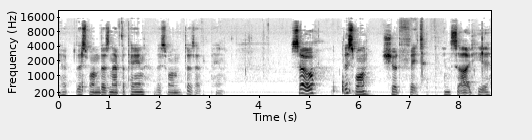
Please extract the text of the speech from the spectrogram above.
Yep, this one doesn't have the pin, this one does have the pin. So, this one should fit inside here.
